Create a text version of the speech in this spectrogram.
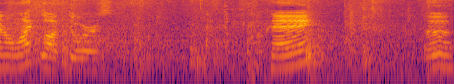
Guy don't like locked doors. Okay. Ugh.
